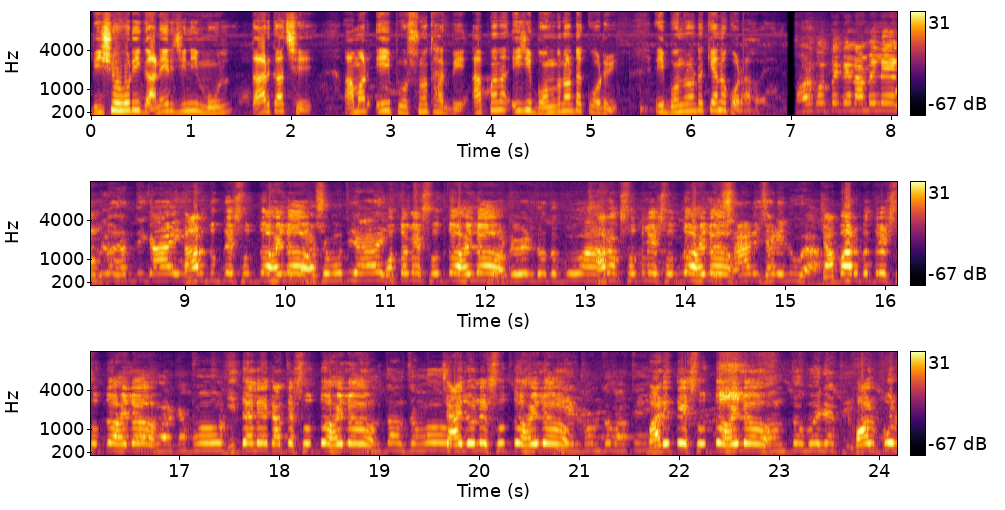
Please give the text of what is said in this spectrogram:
বিশ্বহরি গানের যিনি মূল, তার কাছে আমার এই প্রশ্ন থাকবে, আপনারা এই যে বন্দনাটা করেন, এই বন্দনাটা কেন করা হয়? স্বর্গ থেকে নামিলেন। তার দুগ্ধে শুদ্ধ হইল। প্রথমে শুদ্ধ হইল। সারক সতলে শুদ্ধ হইল। চাপার ভিতরে শুদ্ধ হইল। ইদালের কাছে শুদ্ধ হইল। চাইলনে শুদ্ধ হইল। বাড়িতে শুদ্ধ হইল। ফল ফুল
